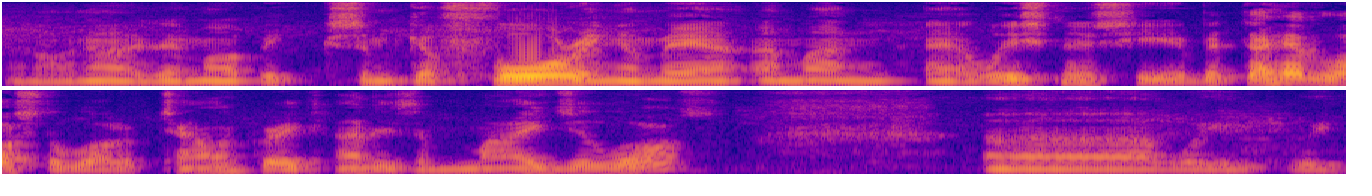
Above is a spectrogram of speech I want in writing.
and I know there might be some guffawing among, among our listeners here, but they have lost a lot of talent. Greg Hunt is a major loss. Uh, we, we,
